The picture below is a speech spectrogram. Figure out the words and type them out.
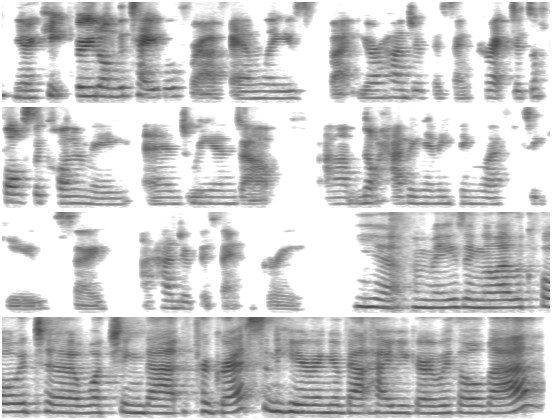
you know keep food on the table for our families. But you're 100% correct; it's a false economy, and we end up um, not having anything left to give. So I 100% agree. Yeah, amazing. Well, I look forward to watching that progress and hearing about how you go with all that.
